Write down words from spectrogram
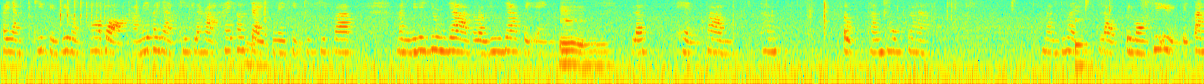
พยายามคิดสิ่งที่หลวงพ่อบอกค่ะไม่พยายามคิดแล้วค่ะ ให้เข้าใจในสิ่งที่คิดว่า มันไม่ได้ยุ่งยากเรายุ่งยากไปเอง อืมแล้วเห็นความทั้งสุขทั้งทุกข์ค่ะ มันด้วยเราไปมองที่อื่นไปตั้ง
